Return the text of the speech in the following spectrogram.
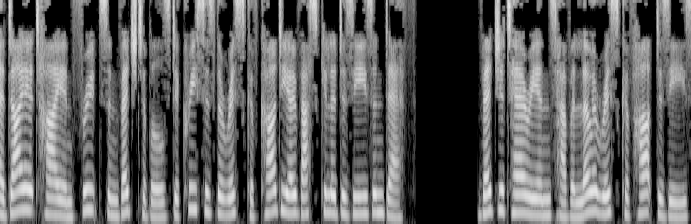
A diet high in fruits and vegetables decreases the risk of cardiovascular disease and death. Vegetarians have a lower risk of heart disease,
